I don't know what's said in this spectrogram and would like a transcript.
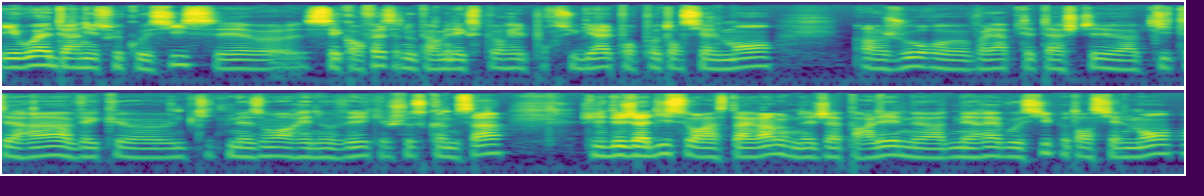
Et ouais, dernier truc aussi, c'est, euh, qu'en fait, ça nous permet d'explorer le Portugal pour potentiellement un jour, voilà, peut-être acheter un petit terrain avec une petite maison à rénover, quelque chose comme ça. Je l'ai déjà dit sur Instagram, j'en ai déjà parlé, mais un de mes rêves aussi potentiellement,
